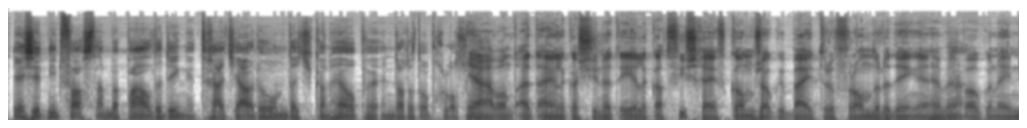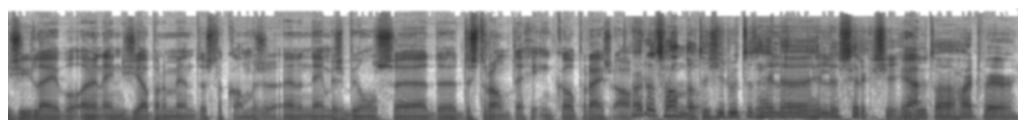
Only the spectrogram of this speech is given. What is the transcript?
Jij zit niet vast aan bepaalde dingen. Het gaat jou erom dat je kan helpen en dat het opgelost wordt. Ja, want uiteindelijk als je het eerlijk advies geeft, komen ze ook weer bij je terug voor andere dingen. Hè. We hebben ook een energielabel, een energieabonnement. Dus dan komen ze en dan nemen ze bij ons de, de stroom tegen inkoopprijs af. Oh, dat is handig. Dus je doet het hele, hele circusje. Je doet de hardware.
